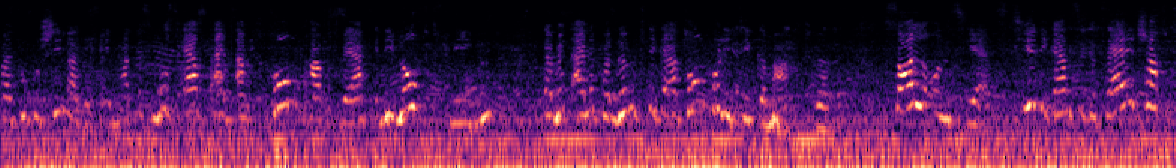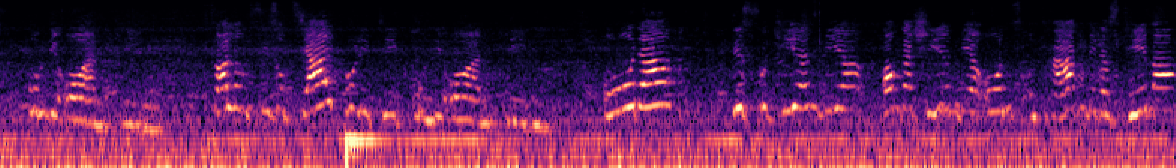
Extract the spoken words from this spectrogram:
bei Fukushima gesehen hat, es muss erst ein Atomkraftwerk in die Luft fliegen, damit eine vernünftige Atompolitik gemacht wird. Soll uns jetzt hier die ganze Gesellschaft um die Ohren fliegen? Soll uns die Sozialpolitik um die Ohren fliegen? Oder diskutieren wir, engagieren wir uns und tragen wir das Thema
